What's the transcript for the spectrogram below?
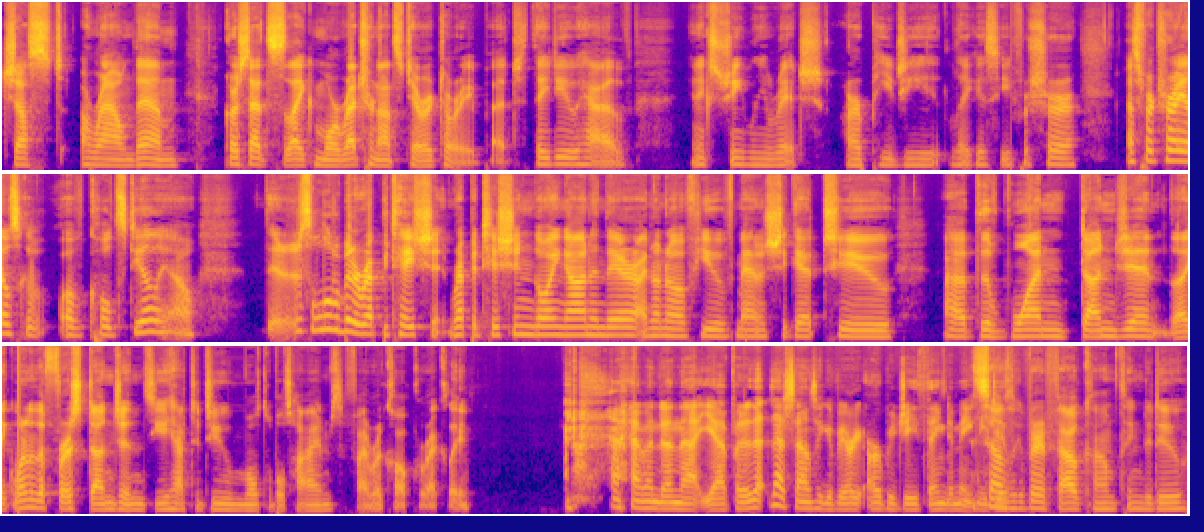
just around them. Of course, that's like more Retronauts territory, but they do have an extremely rich RPG legacy for sure. As for Trails of, of Cold Steel, you know, there's a little bit of reputation repetition going on in there. I don't know if you've managed to get to uh, the one dungeon, like one of the first dungeons you have to do multiple times, if I recall correctly. i haven't done that yet but that, that sounds like a very rpg thing to make It me sounds do like a very Falcom thing to do.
